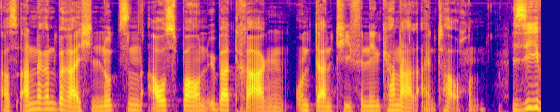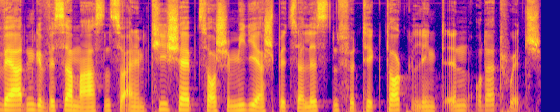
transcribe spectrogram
aus anderen Bereichen nutzen, ausbauen, übertragen und dann tief in den Kanal eintauchen. Sie werden gewissermaßen zu einem T-shaped Social Media Spezialisten für TikTok, LinkedIn oder Twitch.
